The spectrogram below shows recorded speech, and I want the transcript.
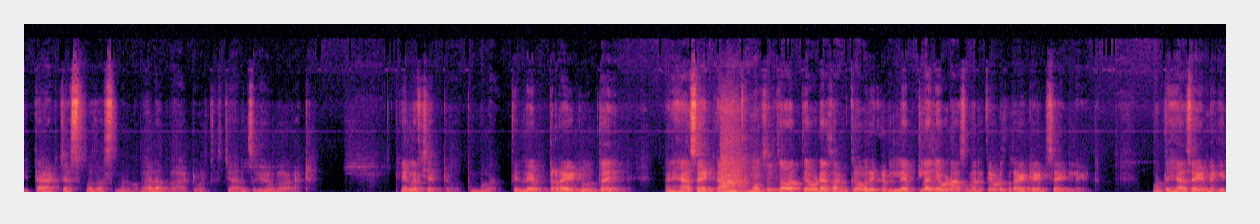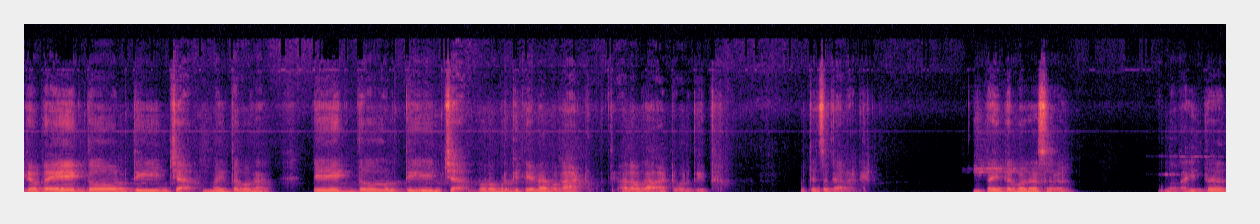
इथं आठच्या आसपास असणार बघा आला बघा आठ वाजता चारचं घेणार आठ. हे लक्षात ठेवा तुम्हाला. ते लेफ्ट राईट होत आहे आणि ह्या साईडनं अंक मोजत जावा तेवढ्याच अंकावर इकडे लेफ्टला जेवढा असणार तेवढंच राईट हँड साईडला आहे मग आता ह्या साईडनं किती होतं? एक दोन तीन चार. मग इथं बघा. एक दोन तीन चार. बरोबर किती येणार बघा? आठ वरती. आला बघा आठ वरती इथं. त्याचं कारण आहे. आता इथं बघा सरळ बघा इथं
